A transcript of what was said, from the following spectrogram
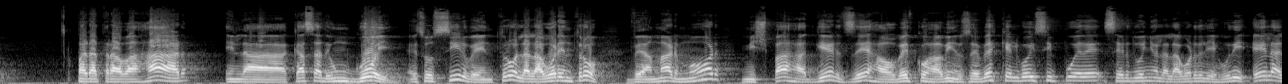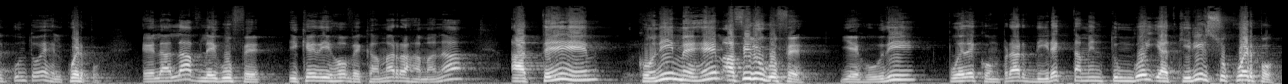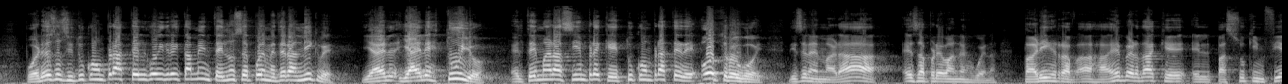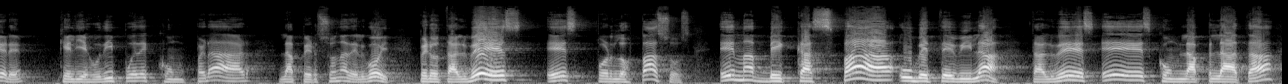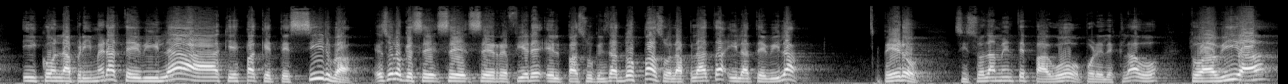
para trabajar en la casa de un goy, eso sirve, entró, la labor entró. Ve amar mor, mishpahat ger, zeha obed kohabim. Entonces ves que el goy sí puede ser dueño de la labor del yehudí. Él al punto es el cuerpo. El alab le gufe ¿Y qué dijo? Bekamar Rahamana, Atem konimehem afilugufe. Yehudí puede comprar directamente un goy y adquirir su cuerpo. Por eso, si tú compraste el goy directamente, él no se puede meter al mikve. Ya él, ya él es tuyo. El tema era siempre que tú compraste de otro goy. Dice la Emara, esa prueba no es buena. París Rabaja. Es verdad que el Pasuk infiere que el Yehudí puede comprar la persona del goy, pero tal vez es por los pasos. Ema becaspa ubetevilá. Tal vez es con la plata y con la primera tevilá, que es para que te sirva. Eso es lo que se, refiere el pasuk. Necesitas dos pasos, la plata y la tevilá. Pero si solamente pagó por el esclavo, todavía.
